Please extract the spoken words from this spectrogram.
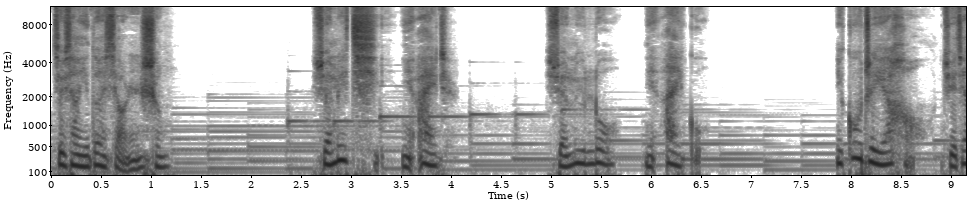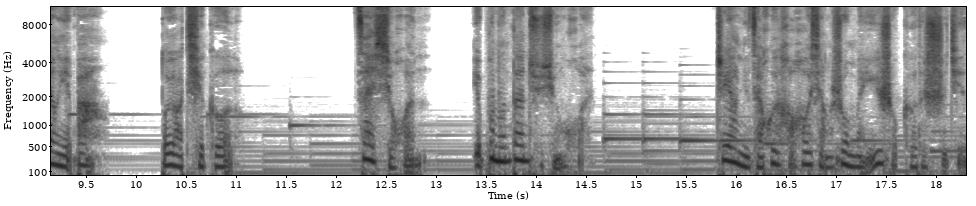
就像一段小人生。旋律起，你爱着；旋律落，你爱过。你固执也好，倔强也罢，都要切割了。再喜欢，也不能单曲循环。这样你才会好好享受每一首歌的时间。”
